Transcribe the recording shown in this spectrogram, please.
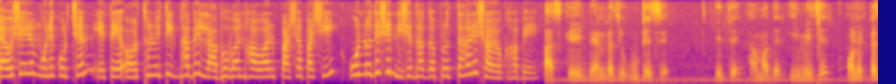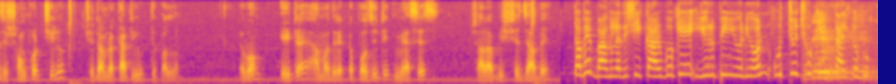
ব্যবসায়ীরা মনে করছেন এতে অর্থনৈতিকভাবে লাভবান হওয়ার পাশাপাশি অন্য দেশের নিষেধাজ্ঞা প্রত্যাহারে সহায়ক হবে। আজকে এই ব্যান্ডটা যে উঠেছে, এতে আমাদের ইমেজের অনেকটা যে সংকট ছিল, সেটা আমরা কাটিয়ে উঠতে পারলাম। এবং এটা আমাদের একটা পজিটিভ মেসেজ সারা বিশ্বে যাবে। তবে বাংলাদেশি কার্গোকে ইউরোপীয় ইউনিয়ন উচ্চ ঝুঁকির তালিকাভুক্ত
